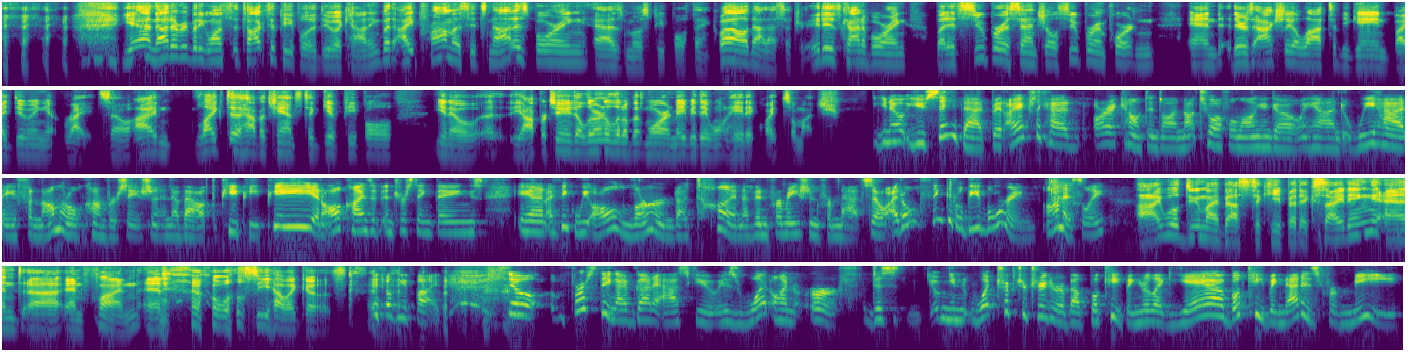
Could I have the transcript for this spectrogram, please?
yeah, not everybody wants to talk to people who do accounting, but I promise it's not as boring as most people think. Well, no, that's not true. It is kind of boring, but it's super essential, super important, and there's actually a lot to be gained by doing it right. So I like to have a chance to give people, you know, uh, the opportunity to learn a little bit more, and maybe they won't hate it quite so much. You know, you say that, but I actually had our accountant on not too awful long ago, and we had a phenomenal conversation about the PPP and all kinds of interesting things. And I think we all learned a ton of information from that. So I don't think it'll be boring, honestly. I will do my best to keep it exciting and uh, and fun, and we'll see how it goes. It'll be fine. So, first thing I've got to ask you is, what on earth does I mean? What tripped your trigger about bookkeeping? You're like, yeah, bookkeeping, that is for me.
